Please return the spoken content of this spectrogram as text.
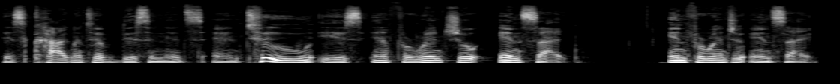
is cognitive dissonance and two is inferential insight. Inferential insight.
